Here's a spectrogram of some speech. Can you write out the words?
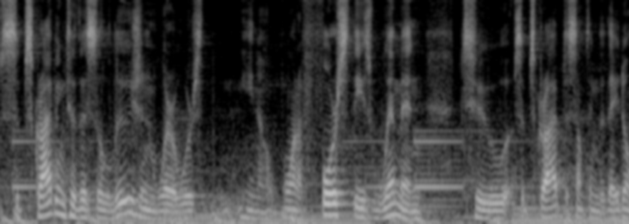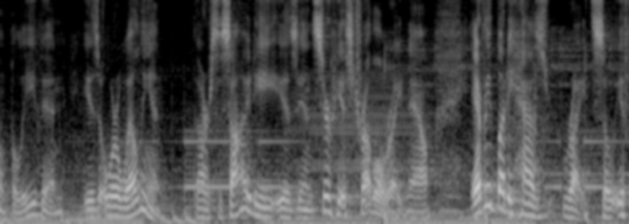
Subscribing to this illusion where we're, you know, want to force these women to subscribe to something that they don't believe in is Orwellian. Our society is in serious trouble right now. Everybody has rights. So if,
